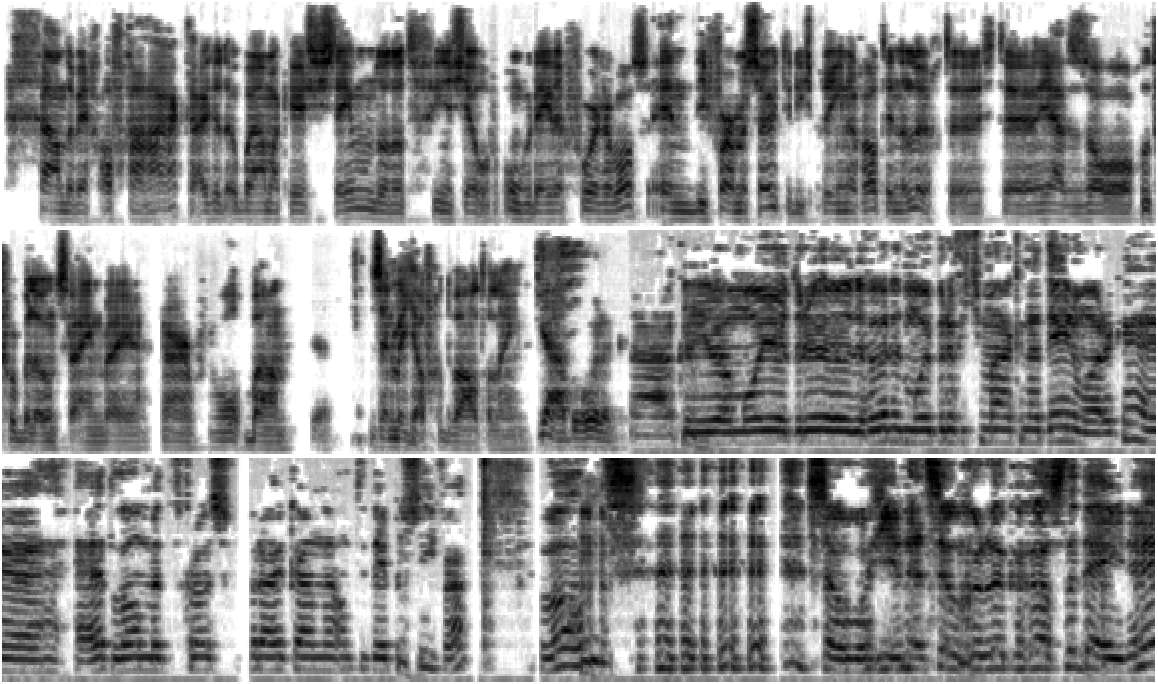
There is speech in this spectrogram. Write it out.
gaandeweg afgehaakt uit het Obamacare systeem, omdat het financieel onvoordelig voor ze was. En die farmaceuten die springen nog altijd in de lucht. Dus de, ja, ze zal wel goed voor beloond zijn bij haar vervolgbaan. Ja. Ze zijn een beetje afgedwaald alleen. Ja, behoorlijk. Nou, dan kunnen jullie wel een mooi, een mooi bruggetje maken naar Denemarken. Uh, het land met het grootste verbruik aan uh, antidepressiva. Want zo word je net zo gelukkig als de Denen, hè?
